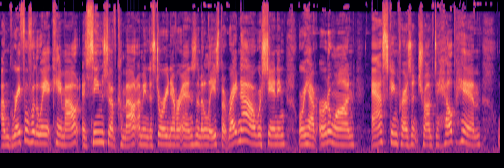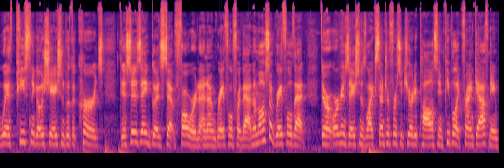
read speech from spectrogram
I'm grateful for the way it came out. It seems to have come out. I mean, the story never ends in the Middle East, but right now we're standing where we have Erdogan asking President Trump to help him with peace negotiations with the Kurds. This is a good step forward, and I'm grateful for that. And I'm also grateful that there are organizations like Center for Security Policy and people like Frank Gaffney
